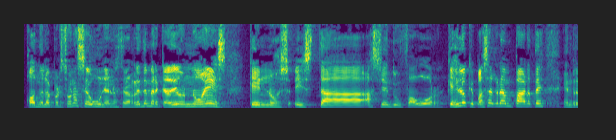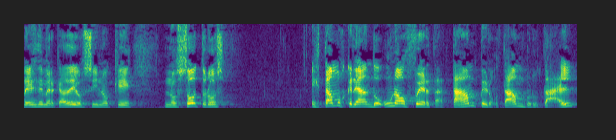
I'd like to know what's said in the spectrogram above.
cuando la persona se une a nuestra red de mercadeo no es que nos está haciendo un favor, que es lo que pasa gran parte en redes de mercadeo, sino que nosotros estamos creando una oferta tan pero tan brutal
